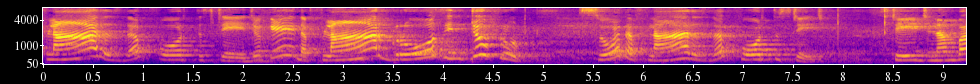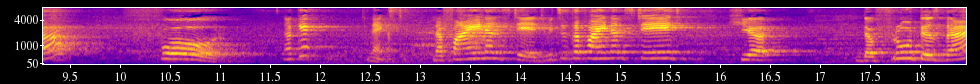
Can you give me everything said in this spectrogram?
flower is the fourth stage. Okay. The flower grows into fruit. So the flower is the fourth stage. Stage number 4. Okay. Next. The final stage. Which is the final stage? Here. The fruit is the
